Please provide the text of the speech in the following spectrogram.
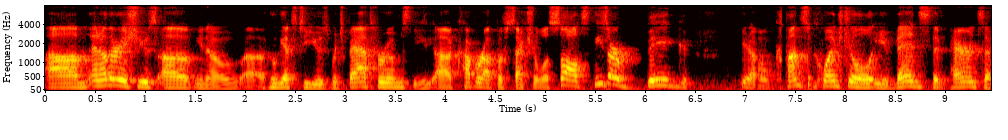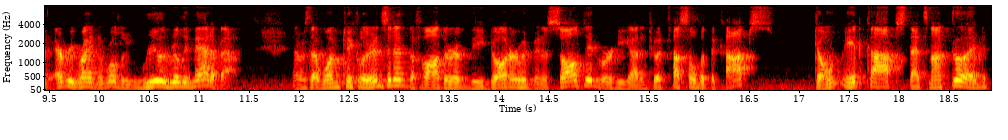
um, and other issues of you know uh, who gets to use which bathrooms, the uh, cover up of sexual assaults. These are big, you know, consequential events that parents have every right in the world to be really, really mad about. There was that one particular incident, the father of the daughter who'd been assaulted, where he got into a tussle with the cops. Don't hit cops. That's not good.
